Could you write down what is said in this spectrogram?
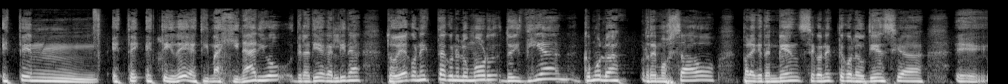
este, mm, este, esta idea, este imaginario de la tía Carlina, todavía conecta con el humor de hoy día? ¿Cómo lo has remozado para que también se conecte con la audiencia eh,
